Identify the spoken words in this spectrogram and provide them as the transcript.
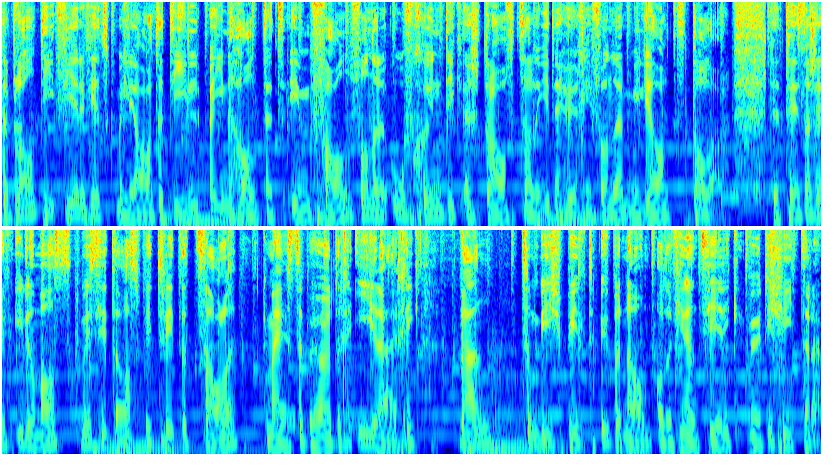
Der geplante 44 Milliarden Deal beinhaltet im Fall von einer Aufkündigung eine Strafzahlung in der Höhe von einer Milliarde Dollar. Der Tesla-Chef Elon Musk müsse das bei Twitter zahlen, gemäss der behördlichen Einreichung, wenn zum Beispiel die Übernahme an der Finanzierung würde scheitern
